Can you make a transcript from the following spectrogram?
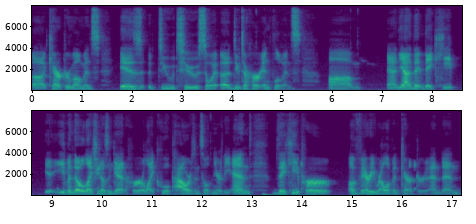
uh character moments is due to Soya uh, due to her influence. Um and yeah, they they keep even though like she doesn't get her like cool powers until near the end, they keep her a very relevant character and and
